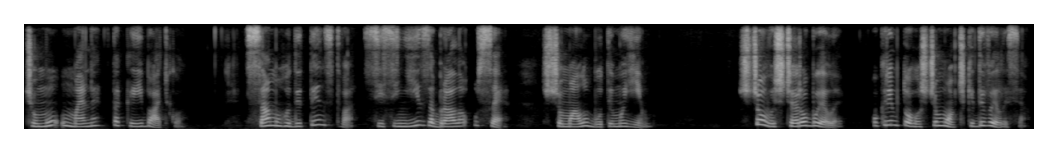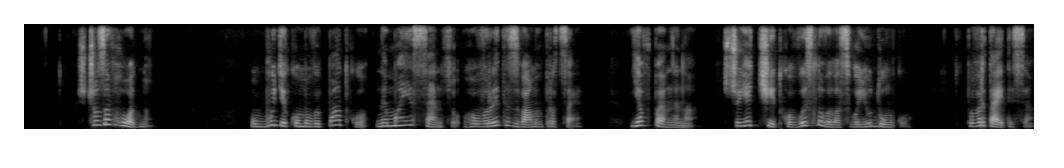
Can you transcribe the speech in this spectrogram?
чому у мене такий батько. З самого дитинства Сісіньї забрала усе, що мало бути моїм. Що ви ще робили, окрім того, що мовчки дивилися? Що завгодно. У будь-якому випадку немає сенсу говорити з вами про це. Я впевнена, що я чітко висловила свою думку. Повертайтеся,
